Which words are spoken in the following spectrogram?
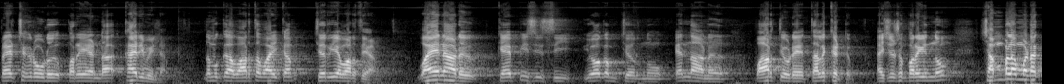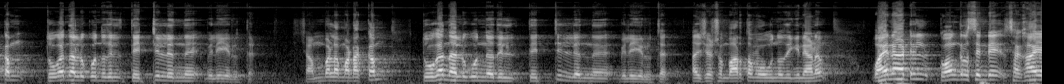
പ്രേക്ഷകരോട് പറയേണ്ട കാര്യമില്ല. നമുക്ക് ആ വാർത്ത വായിക്കാം. ചെറിയ വാർത്തയാണ്. Wayanad K P C C യോഗം ചേർന്നു എന്നാണ് വാർത്തയുടെ തലക്കെട്ട്. അതിനുശേഷം പറയുന്നു ശമ്പളമടക്കം തുക നൽകുന്നതിൽ തെറ്റില്ലെന്ന് വിലയിരുത്തൽ. ശമ്പളമടക്കം തുക നൽകുന്നതിൽ തെറ്റില്ലെന്ന് വിലയിരുത്തൽ. അതിനുശേഷം വാർത്ത പോകുന്നത് ഇങ്ങനെയാണ്. വയനാട്ടിൽ കോൺഗ്രസിന്റെ സഹായ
